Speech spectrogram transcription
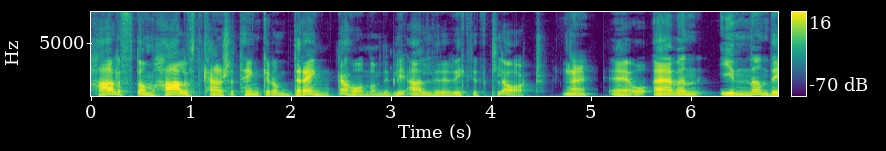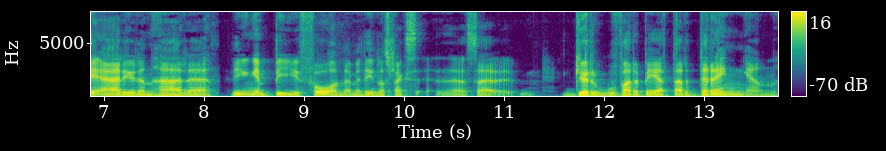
halvt om halvt kanske tänker de dränka honom. Det blir aldrig riktigt klart. Nej. Eh, och även innan det är ju den här, eh, det är ju ingen byfåne, men det är någon slags eh, så här, grovarbetardrängen.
